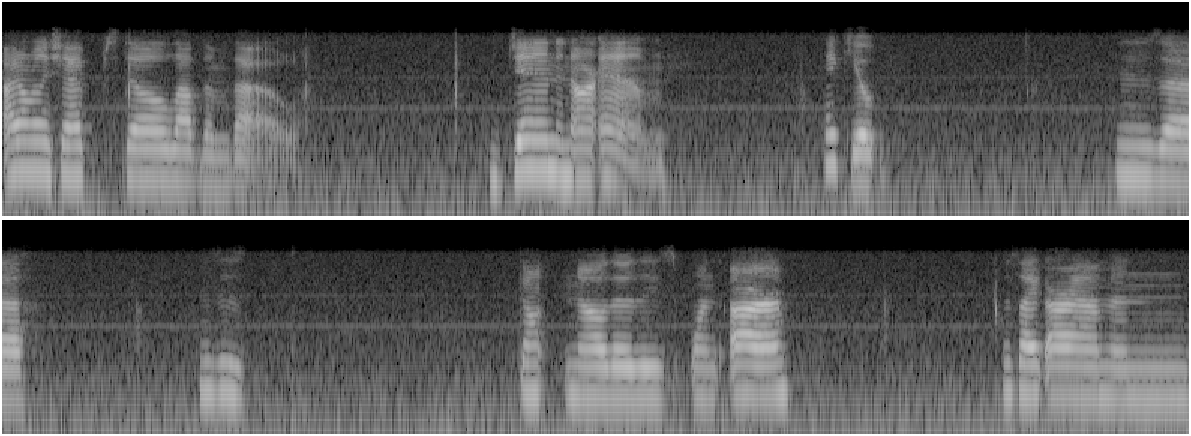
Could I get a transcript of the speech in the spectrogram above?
I don't really ship, still love them though. Jin and RM. They cute is uh this is don't know who these ones are. Just like RM and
